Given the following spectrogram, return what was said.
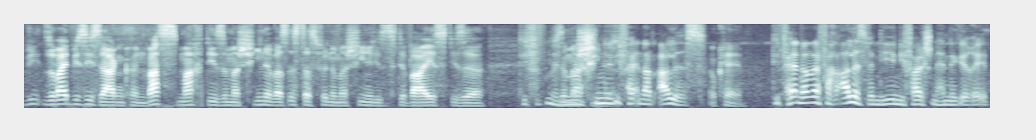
wie, soweit wie Sie es sagen können, was macht diese Maschine, was ist das für eine Maschine, dieses Device, diese, Die, Diese diese Maschine, Maschine. die verändert alles. okay. Die verändert einfach alles, wenn die in die falschen Hände gerät.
